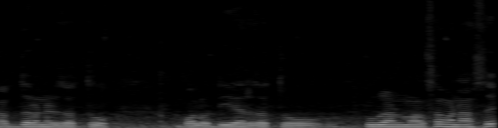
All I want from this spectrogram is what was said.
সব ধরনের যত বলদিয়ার যত পুরান মাল সামান আছে,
